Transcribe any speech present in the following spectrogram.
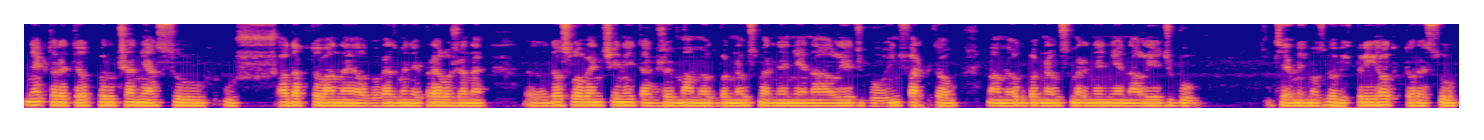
Niektoré tie odporúčania sú už adaptované alebo viac menej preložené e, do Slovenčiny, takže máme odborné usmernenie na liečbu infarktov, máme odborné usmernenie na liečbu cievných mozgových príhod, ktoré sú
